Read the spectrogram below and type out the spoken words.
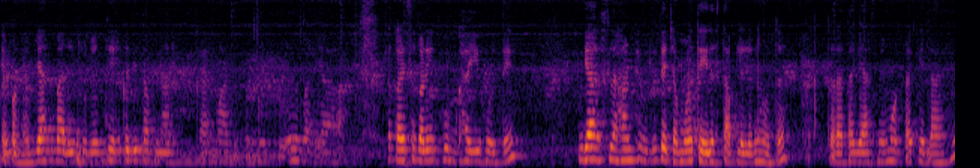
हे बघा गॅस बारीक ठेवले तेल कधी तापणार? काय माझं पण भरपूर बाया. सकाळी सकाळी खूप घाई होते. गॅस लहान ठेवले त्याच्यामुळं तेलच तापलेलं नव्हतं. तर आता गॅस मी मोठा केला आहे.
